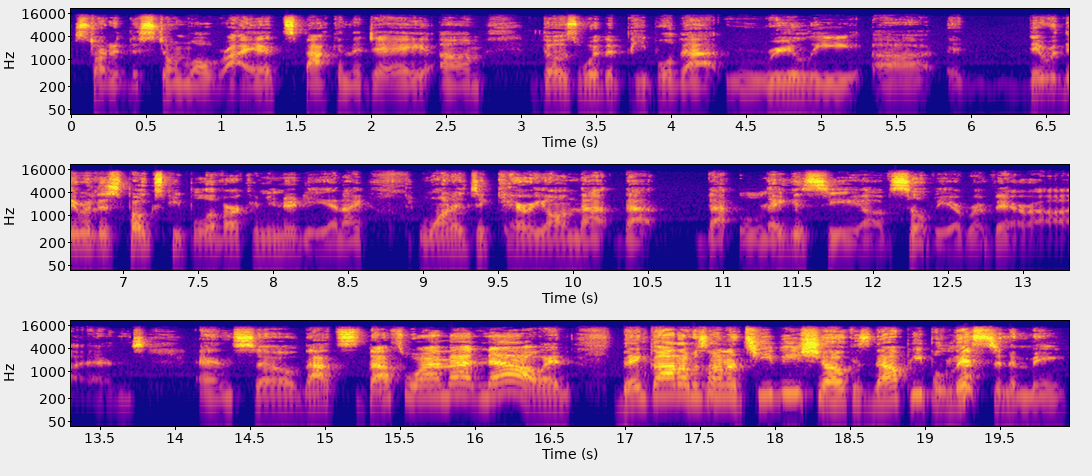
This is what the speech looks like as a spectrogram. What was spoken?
started the Stonewall riots back in the day. Um, those were the people that really. Uh, they were they were the spokespeople of our community, and I wanted to carry on that that that legacy of Sylvia Rivera and and so that's that's where I'm at now and thank God I was on a TV show cuz now people listen to me.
